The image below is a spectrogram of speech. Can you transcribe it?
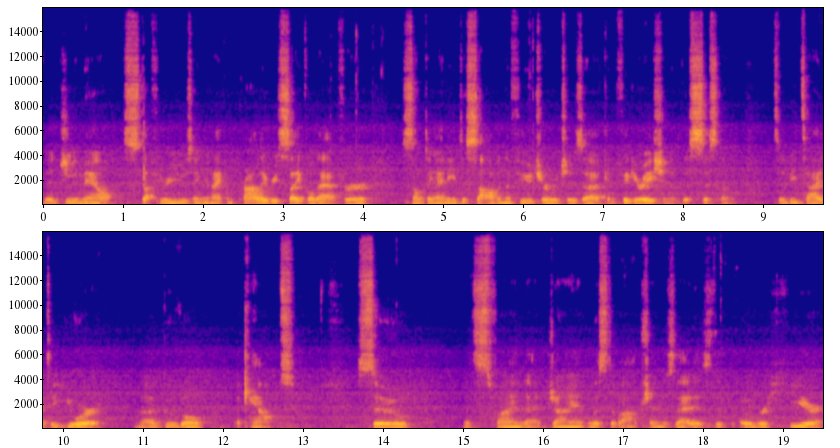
the Gmail stuff you're using, and I can probably recycle that for something I need to solve in the future, which is a configuration of this system to be tied to your uh, Google account. So let's find that giant list of options that is the, over here.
